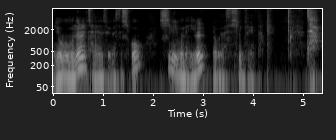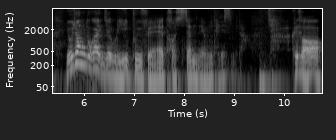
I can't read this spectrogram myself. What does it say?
이 부분을 자연수에다 쓰시고 12분의 1을 여기다 쓰시면 되겠다. 자, 요 정도가 이제 우리 분수의 덧셈 내용이 되겠습니다. 자, 그래서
